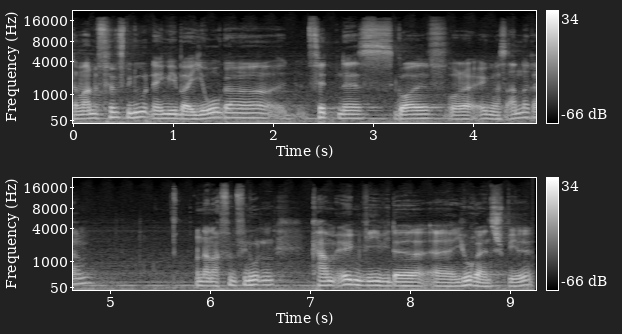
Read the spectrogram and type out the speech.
Dann waren wir fünf Minuten irgendwie bei Yoga, Fitness, Golf oder irgendwas anderem. Und dann nach fünf Minuten kam irgendwie wieder äh, Jura ins Spiel.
